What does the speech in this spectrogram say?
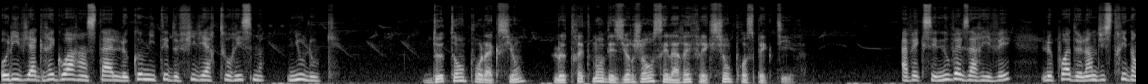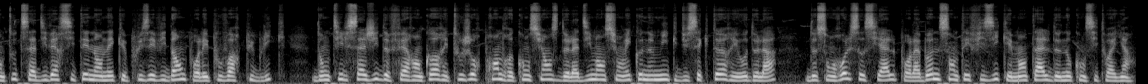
Olivia Grégoire installe le comité de filière tourisme, New Look. Deux temps pour l'action, le traitement des urgences et la réflexion prospective avec ces nouvelles arrivées, le poids de l'industrie dans toute sa diversité n'en est que plus évident pour les pouvoirs publics, dont il s'agit de faire encore et toujours prendre conscience de la dimension économique du secteur et au-delà, de son rôle social pour la bonne santé physique et mentale de nos concitoyens.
